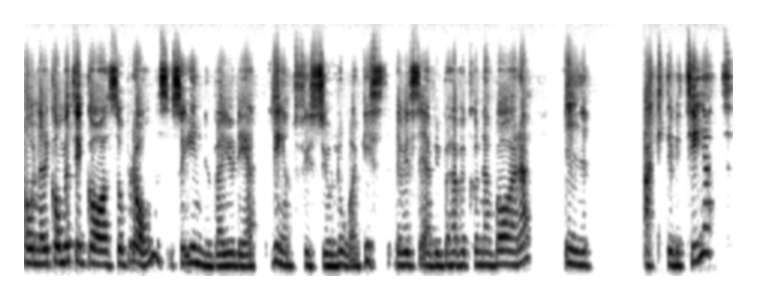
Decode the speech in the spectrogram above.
Och när det kommer till gas och broms så innebär ju det rent fysiologiskt, det vill säga vi behöver kunna vara i aktivitet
